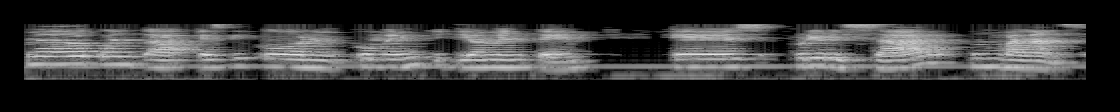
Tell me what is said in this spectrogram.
me he dado cuenta es que con comer intuitivamente es priorizar un balance.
